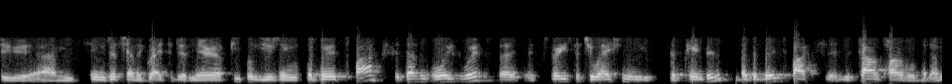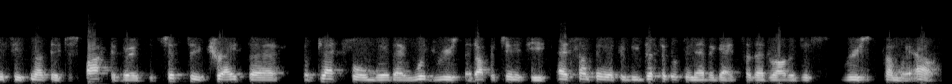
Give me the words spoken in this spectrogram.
to, um, seeing just in the Greater Durban area, of people using the bird spikes. It doesn't always work, so it's very situationally dependent. But the bird spikes, it sounds horrible, but obviously it's not there to spark the birds. It's just to create the, the platform where they would roost, that opportunity, as something that would be difficult to navigate, so they'd rather just roost somewhere else.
